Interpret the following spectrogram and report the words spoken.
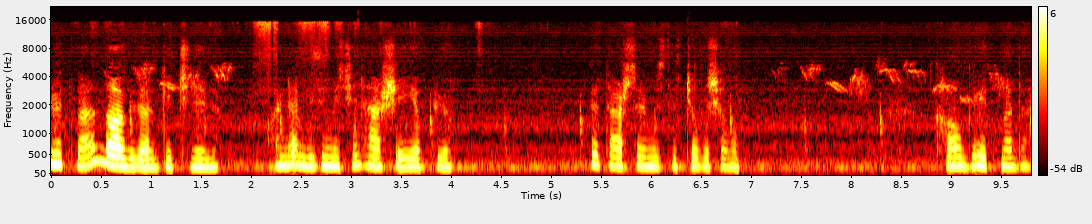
Lütfen daha güzel geçinelim. Annem bizim için her şeyi yapıyor. Ve derslerimizde çalışalım. Kavga etmeden,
